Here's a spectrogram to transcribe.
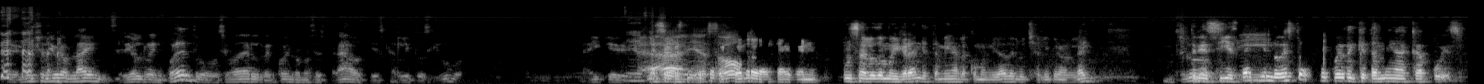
en lucha libre online se dio el reencuentro, o se va a dar el reencuentro más esperado, que es Carlitos y Hugo. Ahí que Ah, ya vestido que so. recuerda va a estar bueno. Un saludo muy grande también a la comunidad de Lucha Libre Online. Ustedes, si están viendo esto, recuerden que también acá, pues,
